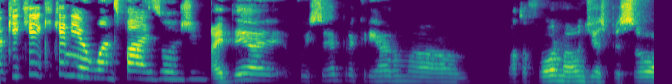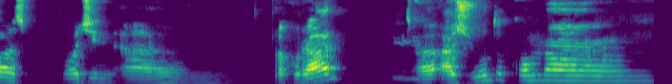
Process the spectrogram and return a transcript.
O que, que, que a Near One faz hoje? A ideia foi sempre criar uma plataforma onde as pessoas podem uh, procurar uhum. uh, ajuda com uh,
